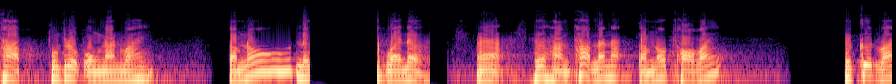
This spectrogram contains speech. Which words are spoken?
ภาพพุทธรูปองค์นั้นไว้กำหนดนึกไว้เนอะนะคือหันภาพนั้นนะกำหนดพอไว้ คือกึดไว้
